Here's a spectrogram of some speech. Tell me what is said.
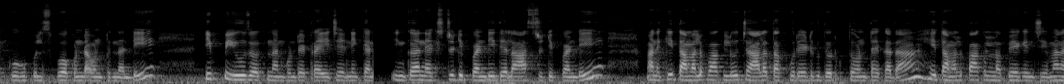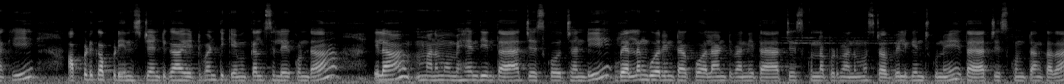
ఎక్కువగా పులిసిపోకుండా ఉంటుందండి. టిప్ యూజ్ అవుతుంది అనుకుంటే ట్రై చేయండి. ఇంకా నెక్స్ట్ టిప్ అండి ఇదే లాస్ట్ టిప్ అండి. మనకి తమలపాకులు చాలా తక్కువ రేటుకు దొరుకుతూ ఉంటాయి కదా. ఈ తమలపాకులను ఉపయోగించి మనకి అప్పటికప్పుడు ఇన్స్టెంట్గా ఎటువంటి కెమికల్స్ లేకుండా ఇలా మనము మెహందీని తయారు చేసుకోవచ్చండి. బెల్లం గోరింటాకు అలాంటివన్నీ తయారు చేసుకున్నప్పుడు మనము స్టవ్ వెలిగించుకుని తయారు చేసుకుంటాం కదా.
